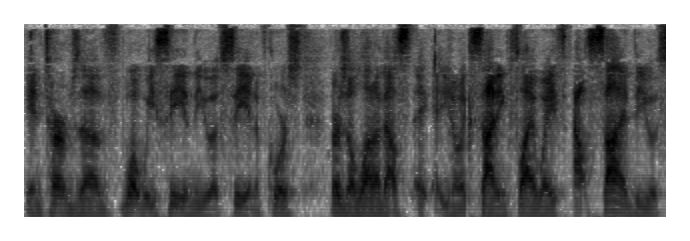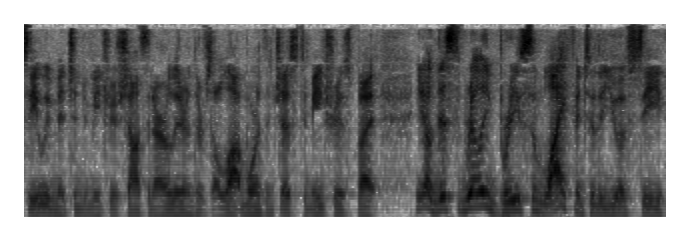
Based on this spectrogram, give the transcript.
in terms of what we see in the UFC and of course there's a lot of out, you know exciting flyweights outside the UFC. We mentioned Demetrious Johnson earlier, and there's a lot more than just Demetrious, but you know this really breathes some life into the UFC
